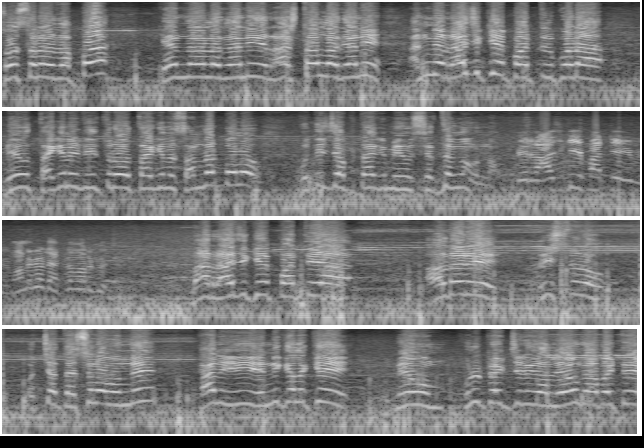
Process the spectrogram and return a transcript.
చూస్తున్నారు తప్ప కేంద్రంలో కానీ రాష్ట్రాల్లో కానీ అన్ని రాజకీయ పార్టీలు కూడా మేము తగిన రీతిలో తగిన సందర్భంలో బుద్ధి చెప్పడానికి మేము సిద్ధంగా ఉన్నాం. మీరు రాజకీయ పార్టీ మనగడ ఎక్కడి వరకు మా రాజకీయ పార్టీ ఆల్రెడీ రిజిస్టర్ వచ్చే దశలో ఉంది. కానీ ఈ ఎన్నికలకి మేము ఫుల్ ఫ్లెడ్జ్డ్గా లేవు కాబట్టి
